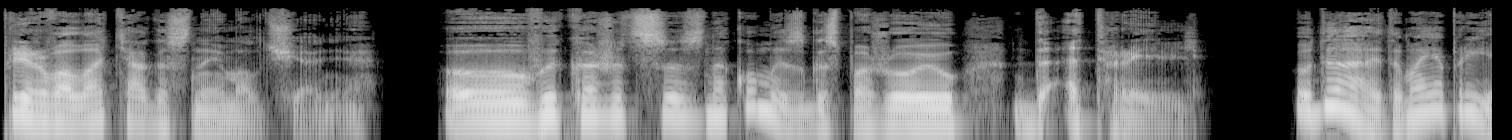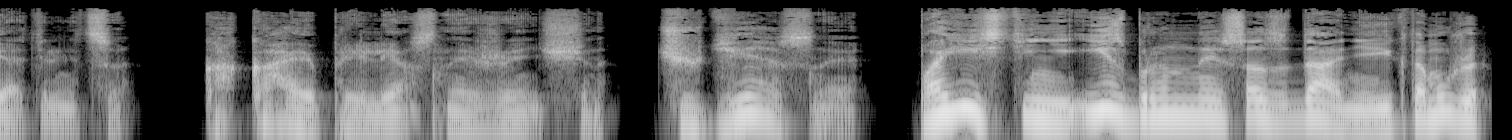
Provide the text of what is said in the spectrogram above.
прервала тягостное молчание. — Вы, кажется, знакомы с госпожою Д'Этрель? — Да, это моя приятельница. — Какая прелестная женщина! Чудесная! Поистине избранное создание, и к тому же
